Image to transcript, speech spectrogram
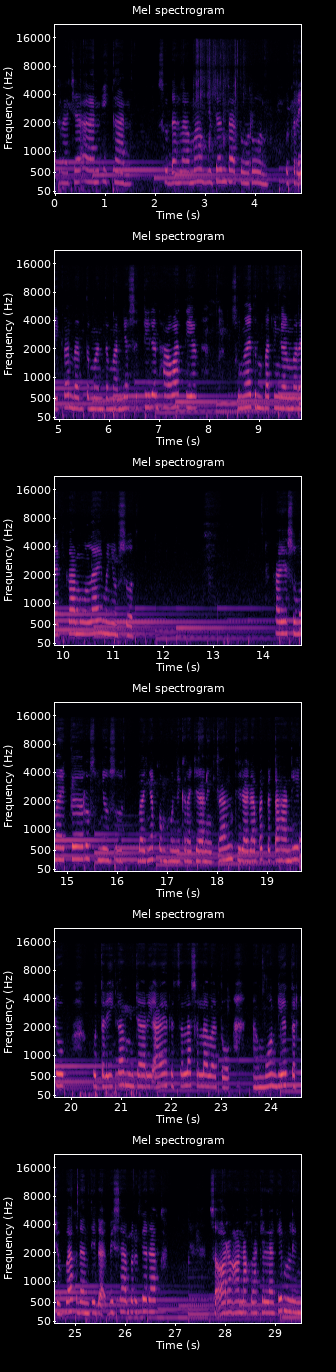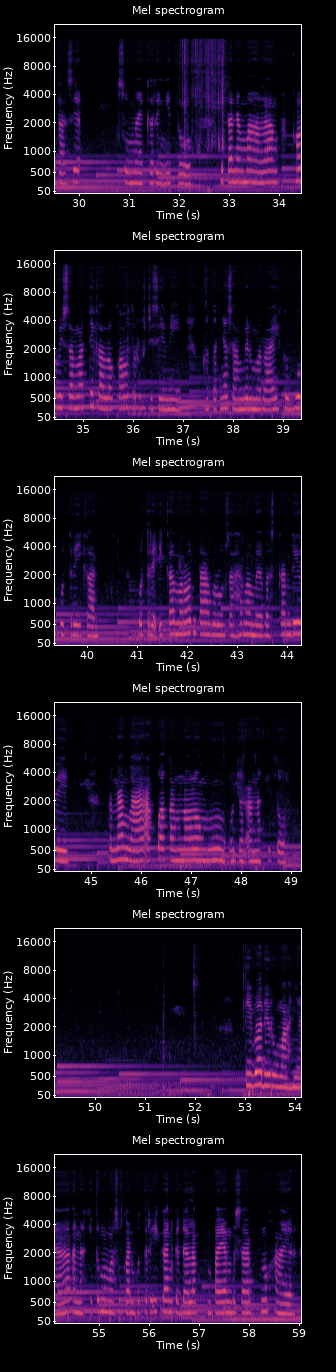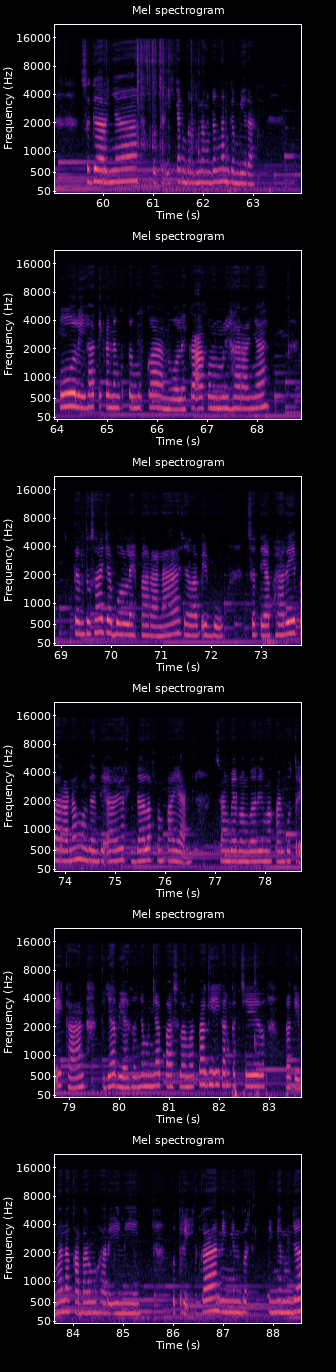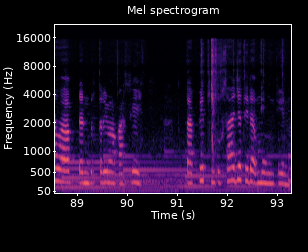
Kerajaan ikan. Sudah lama hujan tak turun. Putri ikan dan teman-temannya sedih dan khawatir. Sungai tempat tinggal mereka mulai menyusut. Air sungai terus menyusut. Banyak penghuni kerajaan ikan tidak dapat bertahan hidup. Putri ikan mencari air di sela-sela batu, namun dia terjebak dan tidak bisa bergerak. Seorang anak laki-laki melintasi sungai kering itu. Ikan yang malang, kau bisa mati kalau kau terus di sini, katanya sambil meraih tubuh putri ikan. Putri ikan meronta berusaha membebaskan diri. Tenanglah, aku akan menolongmu, ujar anak itu. Tiba di rumahnya, anak itu memasukkan putri ikan ke dalam tempayan besar penuh air. Segarnya, putri ikan berenang dengan gembira. Oh, lihat ikan yang kutemukan. Bolehkah aku memeliharanya? Tentu saja boleh, Parana, jawab ibu. Setiap hari Parana mengganti air dalam tempayan. Sambil memberi makan putri ikan, dia biasanya menyapa, "Selamat pagi, ikan kecil. Bagaimana kabarmu hari ini?" Putri ikan ingin ber, ingin menjawab dan berterima kasih, tetapi tentu saja tidak mungkin.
